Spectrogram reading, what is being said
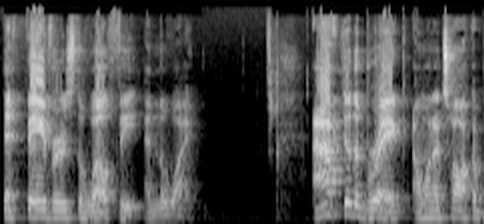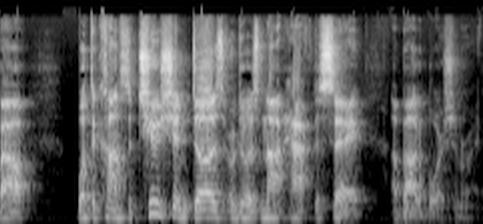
that favors the wealthy and the white. After the break, I want to talk about what the Constitution does or does not have to say about abortion rights.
